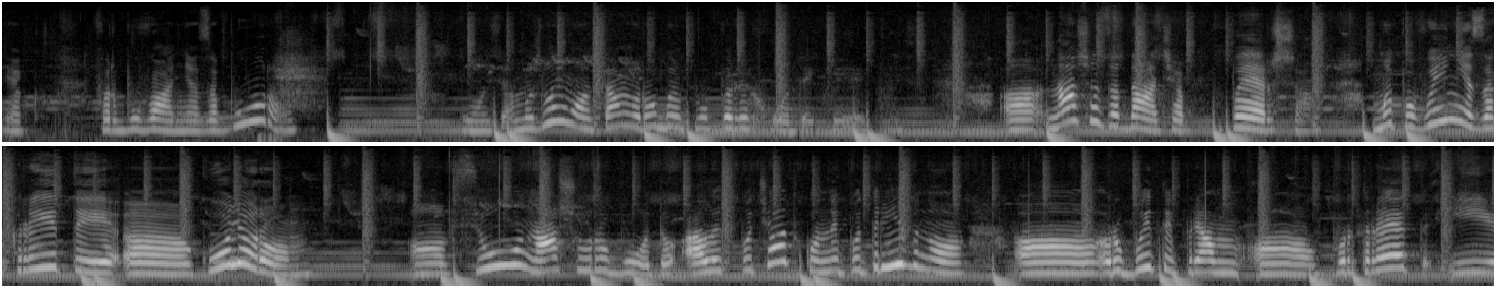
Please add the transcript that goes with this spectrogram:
як фарбування забору. Ось, а можливо, там робимо переходики якісь. Наша задача перша. Ми повинні закрити е, кольором е, всю нашу роботу. Але спочатку не потрібно е, робити прям портрет і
